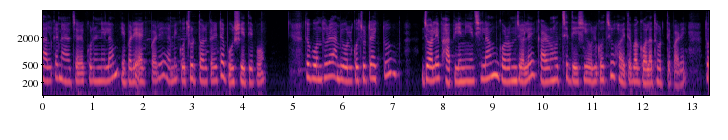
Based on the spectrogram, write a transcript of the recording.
হালকা নাড়াচাড়া করে নিলাম, এবারে একবারে আমি কচুর তরকারিটা বসিয়ে দেব। তো বন্ধুরা, আমি ওল কচুটা একটু জলে ভাপিয়ে নিয়েছিলাম গরম জলে। কারণ হচ্ছে দেশি ওলকচু হয়তো বা গলা ধরতে পারে। তো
